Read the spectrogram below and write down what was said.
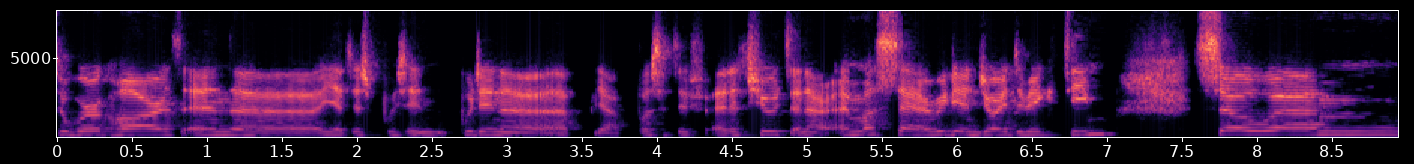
to work hard and uh, yeah just put in put in a yeah positive attitude. And I, I must say I really enjoyed the big team. So um,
